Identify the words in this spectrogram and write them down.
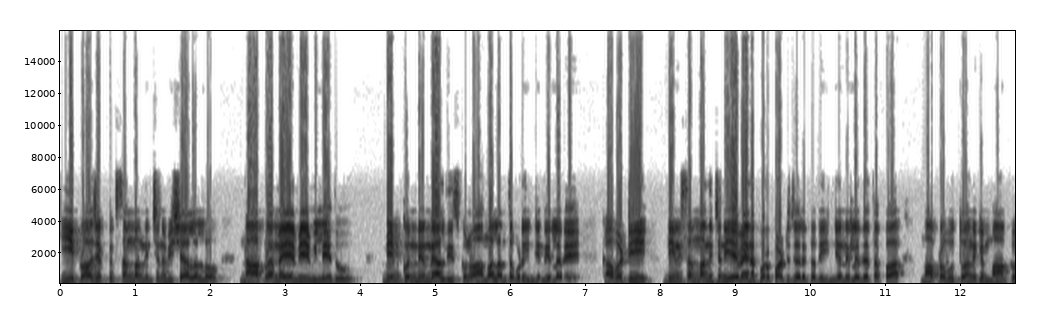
ఈ ప్రాజెక్టుకు సంబంధించిన విషయాలలో నా ప్రమేయం ఏమీ లేదు. మేము కొన్ని నిర్ణయాలు తీసుకున్నాం అమలు అంతా కూడా ఇంజనీర్లదే. కాబట్టి దీనికి సంబంధించిన ఏవైనా పొరపాటు జరుగుతుంది ఇంజనీర్లదే తప్ప మా ప్రభుత్వానికి మాకు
